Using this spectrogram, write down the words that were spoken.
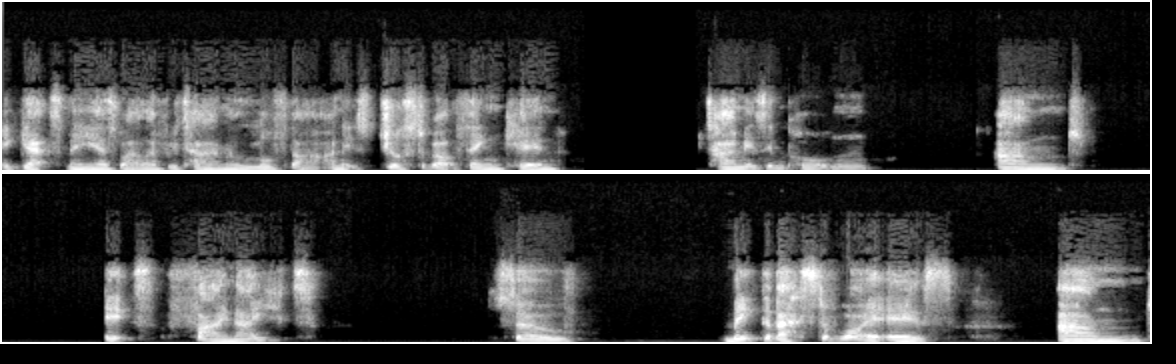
it gets me as well every time. I love that. And it's just about thinking time is important and it's finite. So make the best of what it is and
